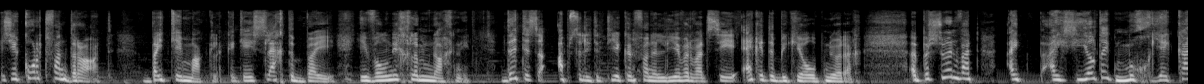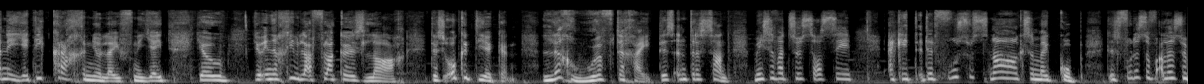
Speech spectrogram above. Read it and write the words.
Is jy kort van draad? Byt jy maklik? Het jy slegte by? Jy wil nie glimnag nie. Dit is 'n absolute teken van 'n lewer wat sê ek het 'n bietjie hulp nodig. 'n Persoon wat uit hy's heeltyd moeg. Jy kan nie, jy het nie krag in jou lyf nie. Jy jou jou energie vlakke is laag. Dis ook 'n teken. Lighoofdigheid. Dis interessant. Mense wat so sal sê, ek het dit voel so snaaks in my kop. Dit voel asof alles so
